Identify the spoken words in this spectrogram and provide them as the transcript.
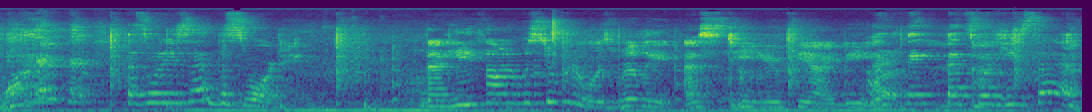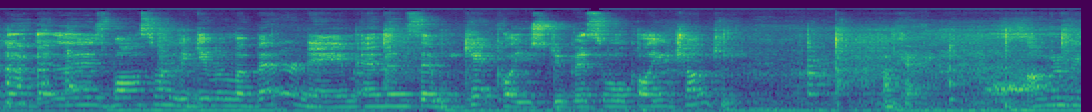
What? That's what he said this morning. That he thought it was stupid or was really S T U P I D. I think that's what he said. and then his boss wanted to give him a better name and then said, we can't call you stupid, so we'll call you Chunky. Okay. I'm gonna be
